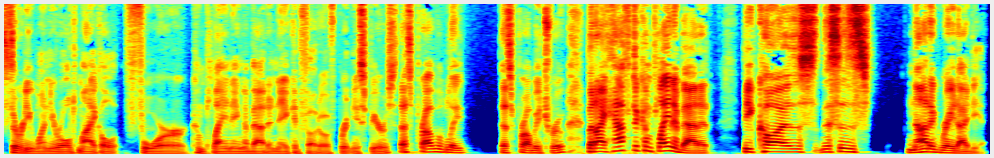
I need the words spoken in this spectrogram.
31 year old Michael for complaining about a naked photo of Britney Spears. That's probably, that's probably true. But I have to complain about it because this is not a great idea.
